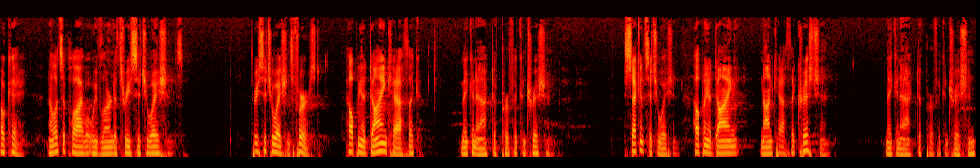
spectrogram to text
Okay, now let's apply what we've learned to three situations. Three situations. First, helping a dying Catholic make an act of perfect contrition. Second situation, helping a dying non Catholic Christian make an act of perfect contrition.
